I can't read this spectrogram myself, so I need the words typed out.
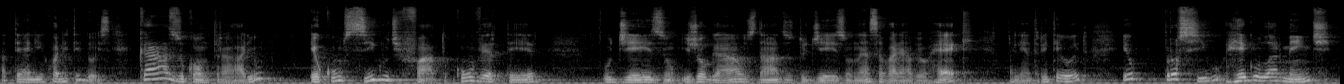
até a linha 42. Caso contrário, eu consigo de fato converter o JSON e jogar os dados do JSON nessa variável REC, na linha 38, eu prossigo regularmente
